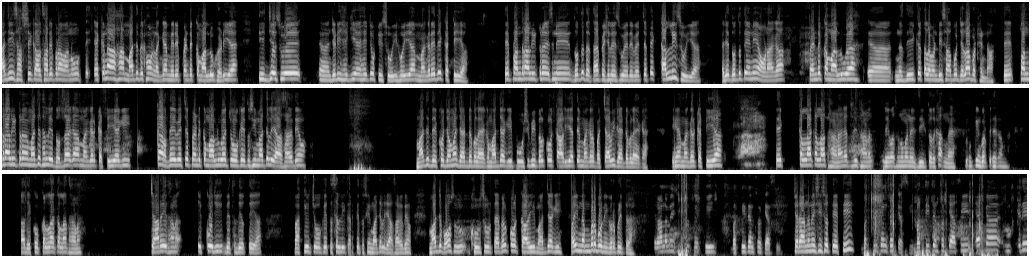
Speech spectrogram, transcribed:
ਹਾਂਜੀ, ਸਤਿ ਸ਼੍ਰੀ ਅਕਾਲ ਸਾਰੇ ਭਰਾਵਾਂ ਨੂੰ। ਤੇ ਇੱਕ ਨਾ ਆਹ ਮੱਝ ਦਿਖਾਉਣ ਲੱਗਿਆ, ਮੇਰੇ ਪਿੰਡ ਕਮਾਲੂ ਖੜੀ ਹੈ। ਤੀਜੇ ਸੂਏ, ਅਹ, ਜਿਹੜੀ ਹੈਗੀ ਆ ਇਹ ਝੋਟੀ ਸੂਈ ਹੋਈ ਆ, ਮਗਰੇ ਦੇ ਕੱਟੀ ਆ। ਤੇ 15 ਲੀਟਰ ਇਸਨੇ ਦੁੱਧ ਦਿੱਤਾ ਪਿਛਲੇ ਸੂਏ ਦੇ ਵਿੱਚ ਤੇ ਕੱਲ ਹੀ ਸੂਈ ਆ। ਅਜੇ ਦੁੱਧ ਤੇ ਇਹਨੇ ਆਉਣਾਗਾ ਪਿੰਡ ਕਮਾਲੂ ਆ ਨਜ਼ਦੀਕ ਤਲਵੰਡੀ ਸਾਬੋ ਜ਼ਿਲ੍ਹਾ ਬਠਿੰਡਾ। ਤੇ 15 ਲੀਟਰ ਮੱਝ ਥੱਲੇ ਦੁੱਧ ਹੈਗਾ, ਮਗਰ ਕੱਟੀ ਹੈਗੀ। ਘਰ ਦੇ ਵਿੱਚ ਪਿੰਡ ਕਮਾਲੂ ਆ, ਚੋ ਕੇ ਤੁਸੀਂ ਮੱਝ ਲਿਜਾ ਸਕਦੇ ਹੋ। ਮੱਝ ਦੇਖੋ ਜਮਾ ਜੈਡ ਬਲੈਕ, ਮੱਝ ਹੈਗੀ, ਪੂਛ ਵੀ ਬਿਲਕੁਲ ਕਾਲੀ ਆ ਤੇ ਮਗਰ ਬੱਚਾ ਵੀ ਜੈਡ ਬਲੈਕ ਆ। ਠੀਕ ਹੈ ਮਗਰ ਕੱਟੀ ਆ। ਤੇ ਕੱਲਾ ਕੱਲਾ ਥਾਣਾ ਤੁਸੀਂ ਥਾਣ ਲੇਵਾ ਤੁਹਾਨੂੰ ਮੈਂ ਨਜ਼ਦੀਕ ਤੋਂ ਦਿਖਾਉਂਦਾ। ਲੁਕਿੰਗ ਗੁਰਪ੍ਰੀਤ ਦਾ ਕੰਮ। ਆ ਦੇਖੋ ਕੱਲਾ ਕੱਲਾ ਥਾਣਾ। ਚਾਰੇ ਥਾਣਾ ਇੱਕੋ ਜੀ ਵਿੱਥ ਦੇ ਉੱਤੇ ਆ। ਬਾਕੀ ਚੋ ਕੇ ਤਸੱਲੀ ਕਰਕੇ ਤੁਸੀਂ ਮੱਝ ਲਿਜਾ ਸਕਦੇ ਹੋ। ਮੱਝ ਬਹੁਤ ਖੂਬਸੂਰਤ ਹੈ ਬਿਲਕੁਲ ਕਾਲੀ ਮੱਝ ਹੈਗੀ। ਭਾਈ ਨੰਬਰ ਬੋਲੀ ਗੁਰਪ੍ਰੀਤ ਤੇਰਾ 94633 32381 94633 32381 32381 ਇੱਕ ਇਹਦੇ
